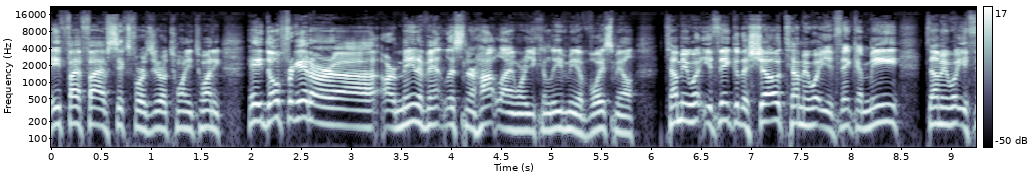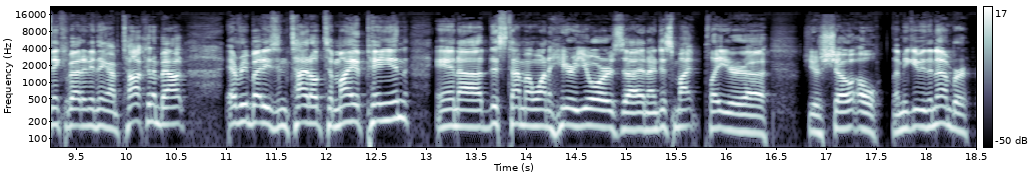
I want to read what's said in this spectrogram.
855-640-2020. Hey, don't forget our uh, our main event listener hotline where you can leave me a voicemail. Tell me what you think of the show. Tell me what you think of me. Tell me what you think about anything I'm talking about. Everybody's entitled to my opinion, and uh, this time I want to hear yours. Uh, and I just might play your uh, your show. Oh, let me give you the number:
